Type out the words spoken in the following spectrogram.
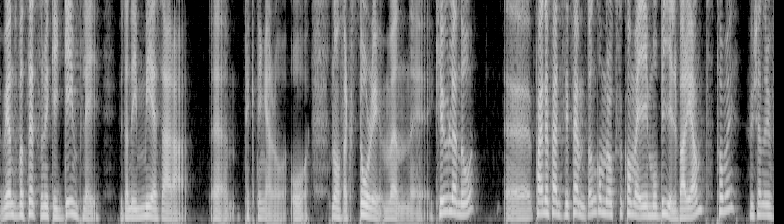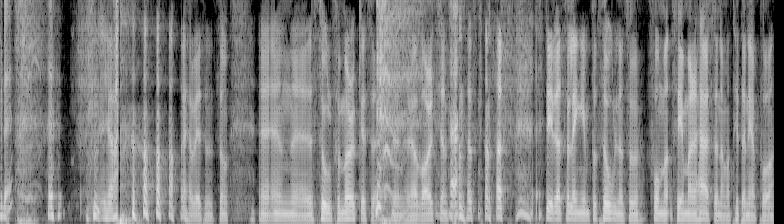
vi har inte fått sett så mycket gameplay, utan det är mer så här äh, teckningar och, och någon slags story, men äh, kul ändå. Eh, Final Fantasy 15 kommer också komma i mobilvariant, Tommy. Hur känner du för det? ja, jag vet inte, som eh, en eh, solförmörkelse nu när det har varit. Känns som nästan att stirrat för länge in på solen så får man, ser man det här sen när man tittar ner på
